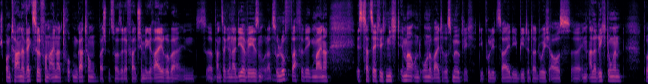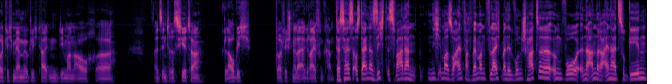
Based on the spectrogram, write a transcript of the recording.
spontane Wechsel von einer Truppengattung, beispielsweise der Fallschirmjägerei, rüber ins äh, Panzergrenadierwesen oder zur Luftwaffe wegen meiner, ist tatsächlich nicht immer und ohne weiteres möglich. Die Polizei, die bietet da durchaus äh, in alle Richtungen deutlich mehr Möglichkeiten, die man auch äh, als Interessierter, glaube ich, deutlich schneller ergreifen kann. Das heißt, aus deiner Sicht, es war dann nicht immer so einfach, wenn man vielleicht mal den Wunsch hatte, irgendwo in eine andere Einheit zu gehen,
